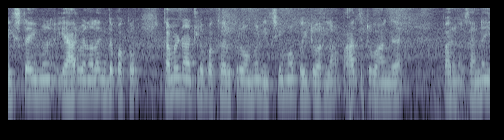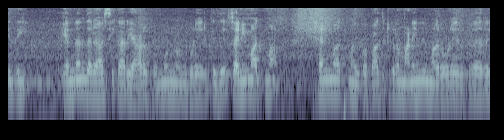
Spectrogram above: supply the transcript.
நெக்ஸ்ட் டைமு யார் வேணாலும் இந்த பக்கம் தமிழ்நாட்டில் பக்கம் இருக்கிறவங்க நிச்சயமாக போயிட்டு வரலாம். பார்த்துட்டு வாங்க. பாருங்கள் சன்னதி எந்தெந்த ராசிக்கார் யாரை கும்பிடணுன்னு கூட இருக்குது. சனிமாத்மா சனிமாத்மா இப்போ பார்த்துட்டு இருக்கிற மனைவிமாரோடு இருக்கிறாரு.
